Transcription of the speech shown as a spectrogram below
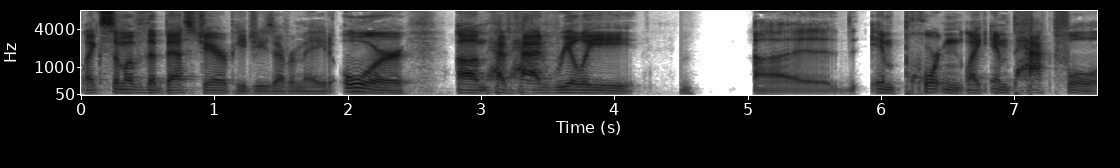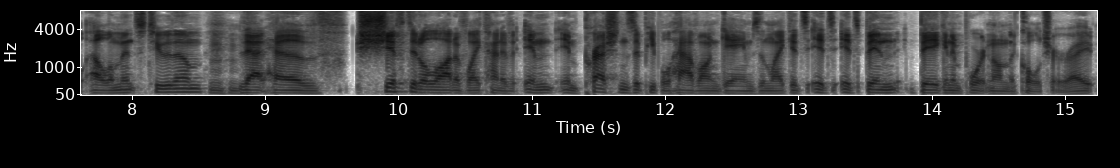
like some of the best JRPGs ever made, or um, have had really uh, important like impactful elements to them that have shifted a lot of like kind of Im- impressions that people have on games, and like it's it's it's been big and important on the culture, right?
